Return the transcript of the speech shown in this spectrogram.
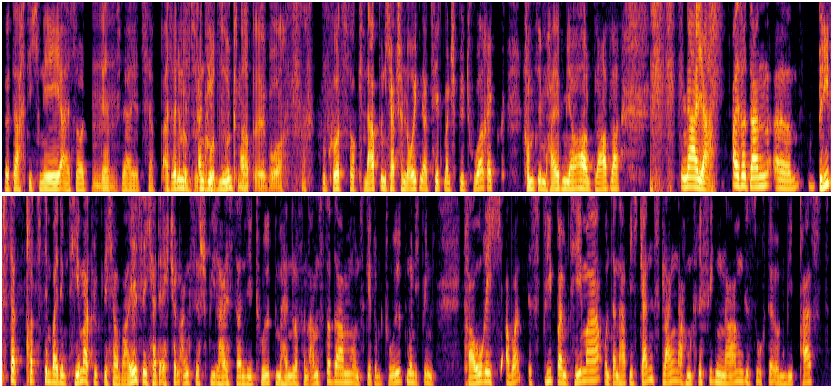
Da dachte ich, nee, also mm. das wäre jetzt ja. Also wenn du mich so kurz vor knapp, ey, boah. Und kurz vor knapp. Und ich hatte schon Leuten erzählt, man spielt Tuareg, kommt im halben Jahr und bla bla. naja, also dann ähm, blieb es da trotzdem bei dem Thema glücklicherweise. Ich hatte echt schon Angst, das Spiel heißt dann die Tulpenhändler von Amsterdam und es geht um Tulpen und ich bin traurig, aber es blieb beim Thema und dann habe ich ganz lang nach einem griffigen Namen gesucht, der irgendwie passt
